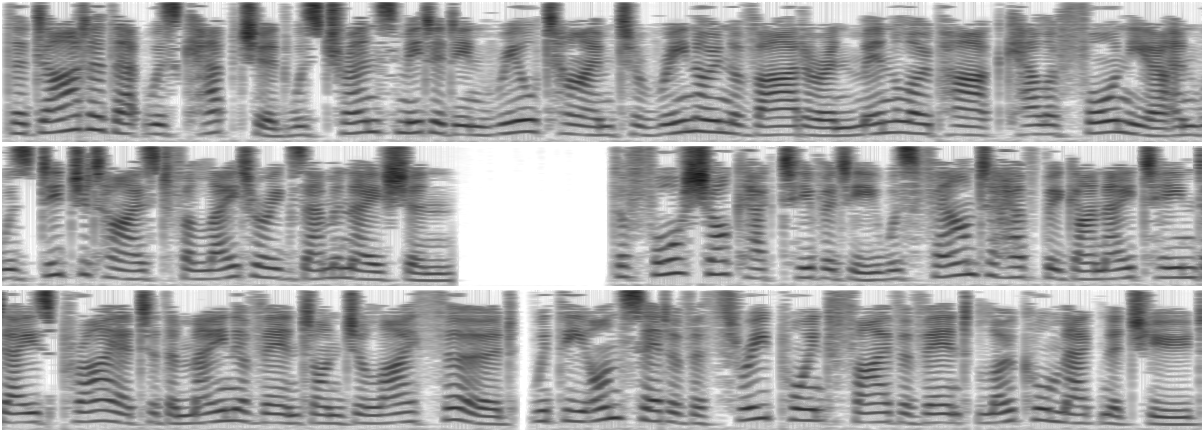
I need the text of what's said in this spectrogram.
The data that was captured was transmitted in real time to Reno, Nevada and Menlo Park, California and was digitized for later examination. The foreshock activity was found to have begun 18 days prior to the main event on July 3, with the onset of a 3.5 event local magnitude.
